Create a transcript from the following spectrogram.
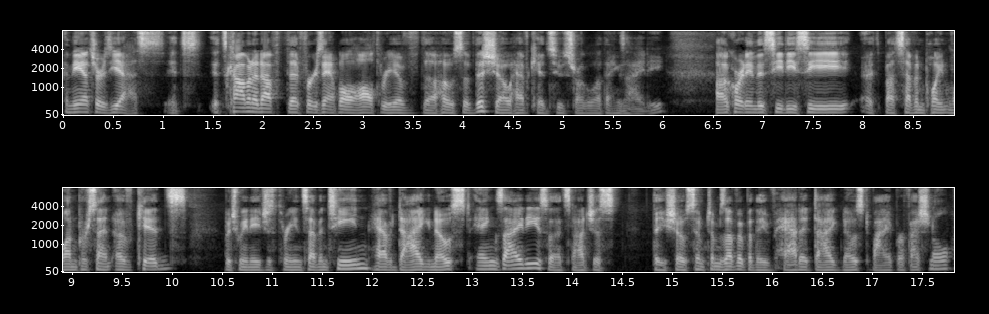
And the answer is yes. It's it's common enough that, for example, all three of the hosts of this show have kids who struggle with anxiety. According to the CDC, it's about 7.1% of kids between ages 3 and 17 have diagnosed anxiety. So that's not just they show symptoms of it, but they've had it diagnosed by a professional.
